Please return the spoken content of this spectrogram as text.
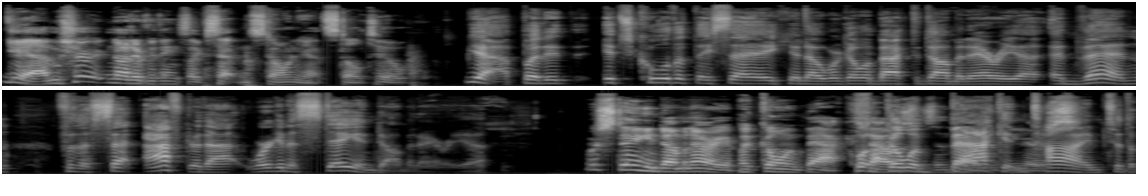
yeah, I'm sure not everything's like set in stone yet. Still, too. Yeah, but it it's cool that they say, you know, we're going back to Dominaria and then for the set after that, we're going to stay in Dominaria. We're staying in Dominaria, but going back. but going back in years. time to the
